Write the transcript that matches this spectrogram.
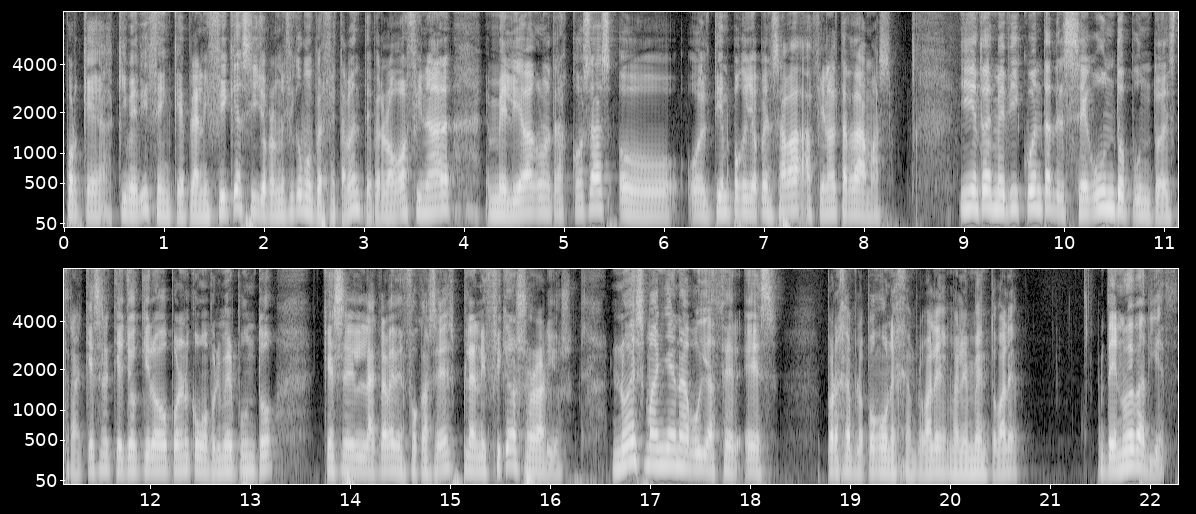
porque aquí me dicen que planifique, sí, yo planifico muy perfectamente, pero luego al final me liaba con otras cosas o, el tiempo que yo pensaba al final tardaba más. Y entonces me di cuenta del segundo punto extra, que es el que yo quiero poner como primer punto, que es la clave de enfocarse, es planifica los horarios. No es mañana voy a hacer, es, por ejemplo, pongo un ejemplo, ¿vale? Me lo invento, ¿vale? De 9 a 10,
